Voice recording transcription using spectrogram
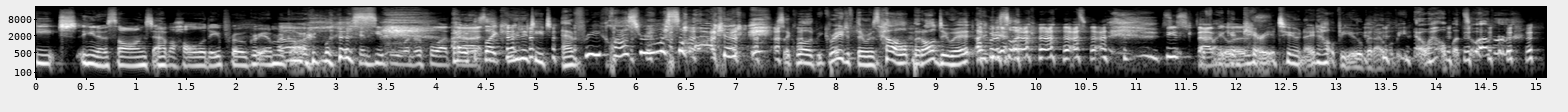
teach, you know, songs to have a holiday program oh, regardless. can he be wonderful at that? I was like, you're going to teach every classroom a song? It's like, well, it'd be great if there was help, but I'll do it. I was like, he's fabulous. if I could carry a tune, I'd help you, but I will be no help whatsoever.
